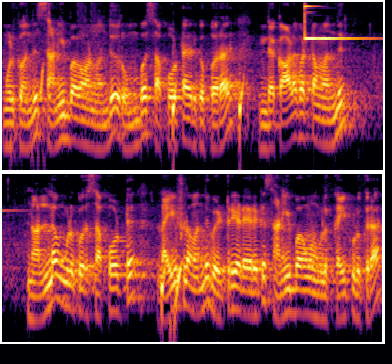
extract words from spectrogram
உங்களுக்கு வந்து சனி பகவான் வந்து ரொம்ப சப்போர்ட்டாக இருக்க போகிறார் இந்த காலகட்டம் வந்து நல்ல உங்களுக்கு ஒரு சப்போர்ட்டு லைஃப்பில் வந்து வெற்றி அடையிறதுக்கு சனி பகவான் உங்களுக்கு கை கொடுக்குறார்.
